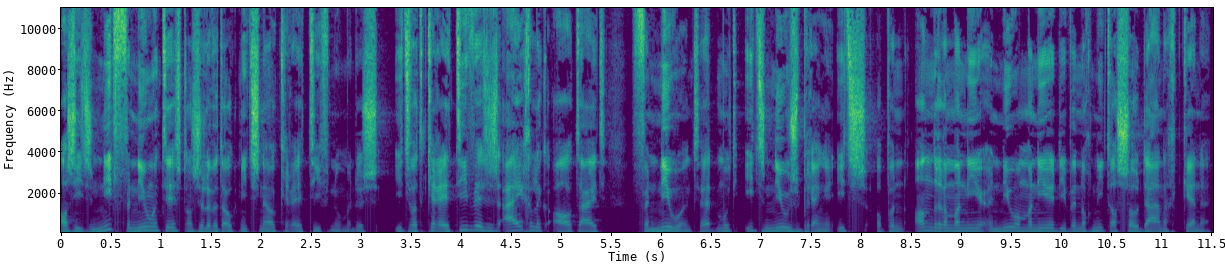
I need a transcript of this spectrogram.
Als iets niet vernieuwend is, dan zullen we het ook niet snel creatief noemen. Dus iets wat creatief is, is eigenlijk altijd vernieuwend. Het moet iets nieuws brengen. Iets op een andere manier, een nieuwe manier die we nog niet als zodanig kennen.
